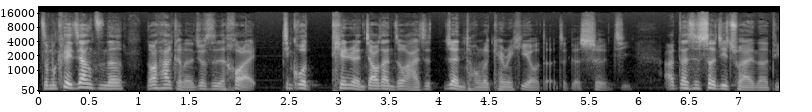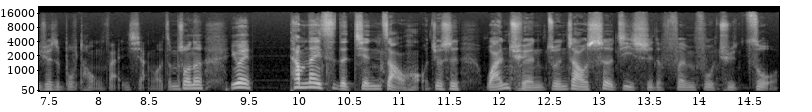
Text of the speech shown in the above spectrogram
怎么可以这样子呢？然后他可能就是后来经过天人交战之后，还是认同了 Carry Hill 的这个设计啊。但是设计出来呢，的确是不同凡响哦。怎么说呢？因为他们那一次的建造，哈，就是完全遵照设计师的吩咐去做，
